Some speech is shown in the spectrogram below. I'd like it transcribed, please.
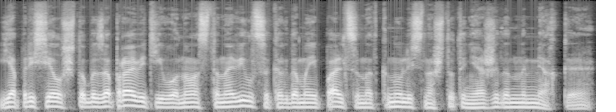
Я присел, чтобы заправить его, но остановился, когда мои пальцы наткнулись на что-то неожиданно мягкое.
